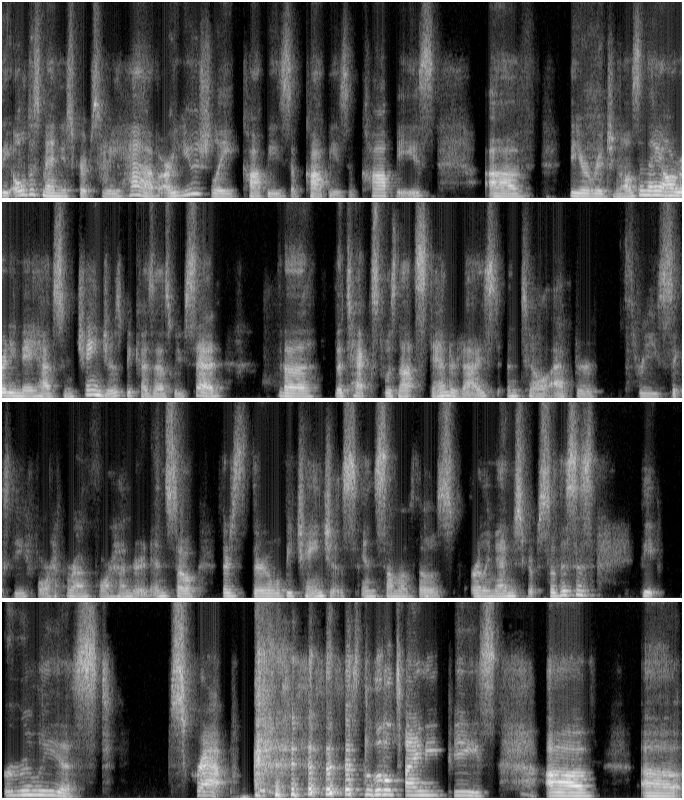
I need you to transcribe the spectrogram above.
the oldest manuscripts we have are usually copies of copies of copies of the originals and they already may have some changes because as we've said the the text was not standardized until after 360 for around 400 and so there's there will be changes in some of those early manuscripts so this is the earliest scrap this little tiny piece of uh,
